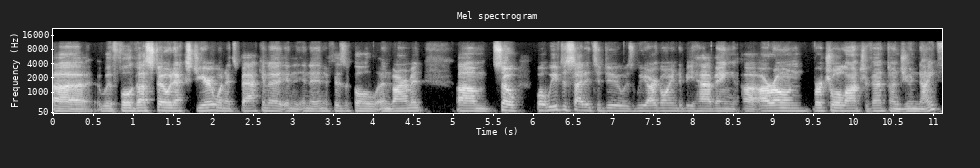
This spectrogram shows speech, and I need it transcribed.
uh, with full gusto next year when it's back in a, in, in a, in a physical environment. Um, so what we've decided to do is we are going to be having uh, our own virtual launch event on June 9th.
